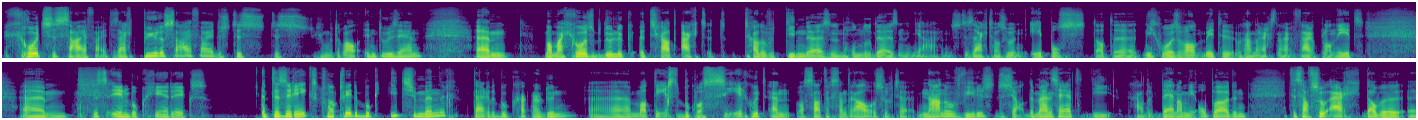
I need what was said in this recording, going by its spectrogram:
grootste sci-fi. Het is echt pure sci-fi, dus het is, het is, je moet er wel into zijn. Ehm, maar met groots bedoel ik, het gaat echt het, het gaat over tienduizenden, honderdduizenden jaren. Dus het is echt wel zo'n epos dat niet gewoon zo van, weten, we gaan ergens naar een ver planeet. Ehm, Het is één boek, geen reeks. Het is een reeks. Ik vond het tweede boek ietsje minder. Het derde boek ga ik nog doen. Eh, maar het eerste boek was zeer goed. En wat staat er centraal? Een soort eh, nanovirus. Dus ja, de mensheid die gaat er bijna mee ophouden. Het is zelfs zo erg dat we... eh,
